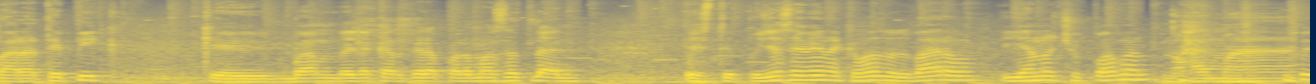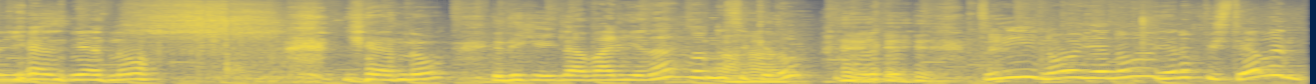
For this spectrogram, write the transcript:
para Tepic, que van de la carretera para Mazatlán, este, pues ya se habían acabado el varo y ya no chupaban. No, man. ya, ya no. Ya no. Y dije, ¿y la variedad dónde se quedó? sí, no, ya no, ya no pisteaban.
